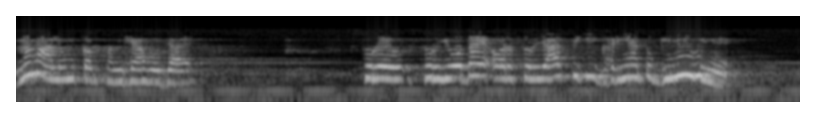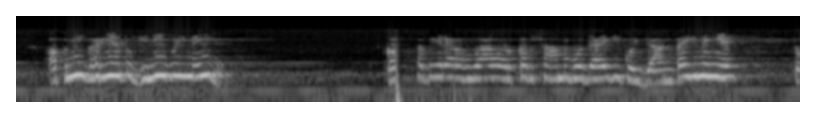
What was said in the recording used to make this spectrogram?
न मालूम कब संध्या हो जाए। सूर्योदय और सूर्यास्त की घड़ियाँ तो गिनी हुई हैं, अपनी घड़ियाँ तो गिनी हुई नहीं है। कब सवेरा हुआ और कब शाम हो जाएगी कोई जानता ही नहीं है। तो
